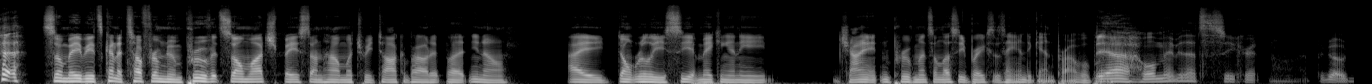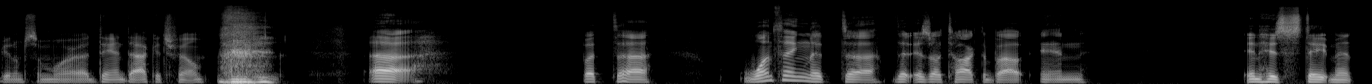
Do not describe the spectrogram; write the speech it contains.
so maybe it's kind of tough for him to improve it so much based on how much we talk about it. But you know, I don't really see it making any giant improvements unless he breaks his hand again, probably. Yeah, well, maybe that's the secret. I'll have to go get him some more uh, Dan Dakich film. uh, but uh, one thing that uh, that Izzo talked about in in his statement,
